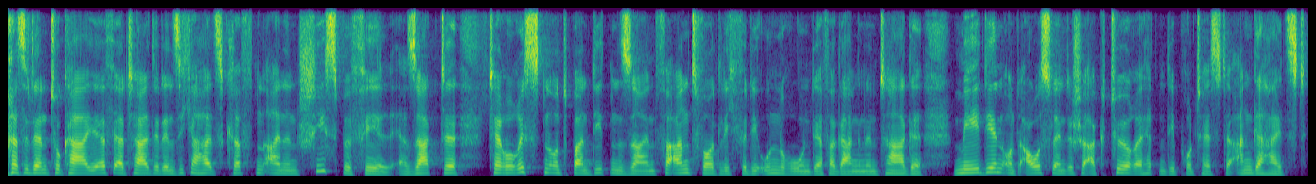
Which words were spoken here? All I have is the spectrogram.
Präsident Tokayev erteilte den Sicherheitskräften einen Schießbefehl. Er sagte, Terroristen und Banditen seien verantwortlich für die Unruhen der vergangenen Tage. Medien und ausländische Akteure hätten die Proteste angeheizt.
